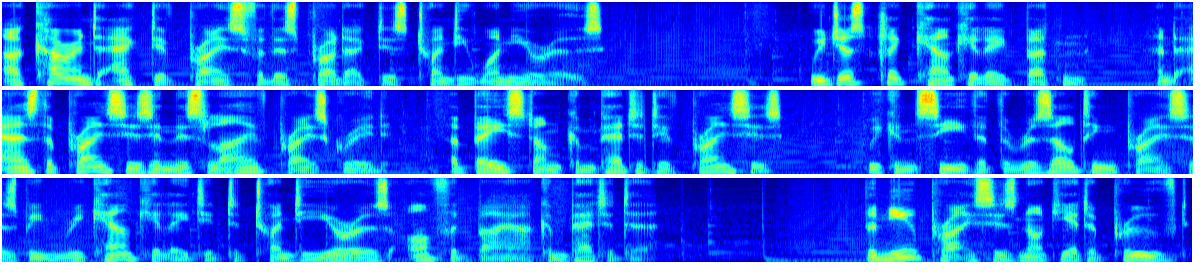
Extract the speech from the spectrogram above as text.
Our current active price for this product is 21 euros. We just click calculate button, and as the prices in this live price grid are based on competitive prices, we can see that the resulting price has been recalculated to 20 euros offered by our competitor. The new price is not yet approved,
